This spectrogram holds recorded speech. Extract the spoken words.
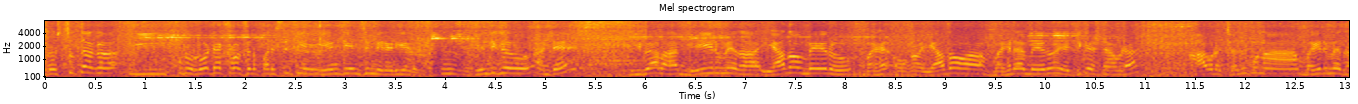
ప్రస్తుతం ఈ ఇప్పుడు రోడ్డు ఎక్కవలసిన పరిస్థితి ఏంటి అని మీరు అడిగారు. ఎందుకు అంటే ఈవేళ మేయర్ మీద యాదవ్ మేయరు మహి ఒక యాదవ మహిళా మేయరు ఎడ్యుకేషన్ ఆవిడ ఆవిడ చదువుకున్న మహిళ మీద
